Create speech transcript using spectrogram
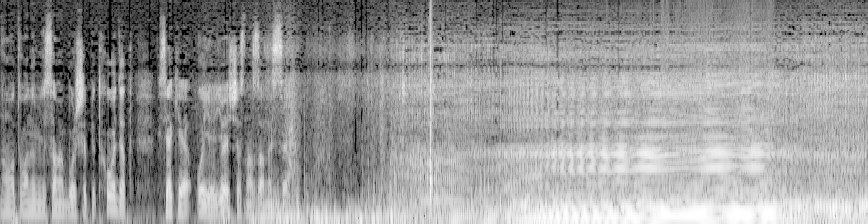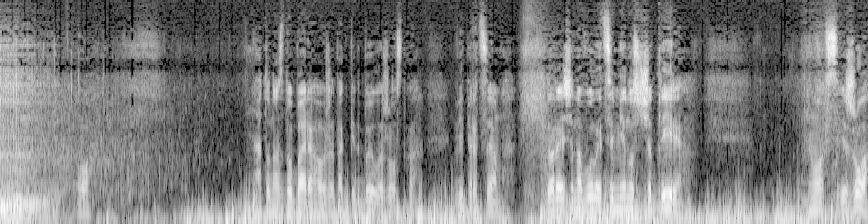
Ну, От вони мені саме більше підходять. Всякі. Ой-ой-ой, зараз нас занесе. А то нас до берега вже так підбило жорстко вітерцем. До речі, на вулиці мінус 4. О, свіжо,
